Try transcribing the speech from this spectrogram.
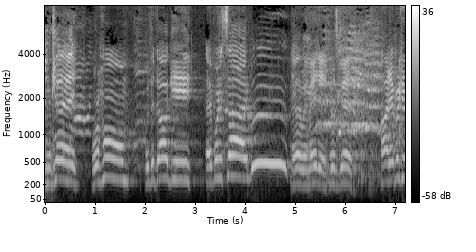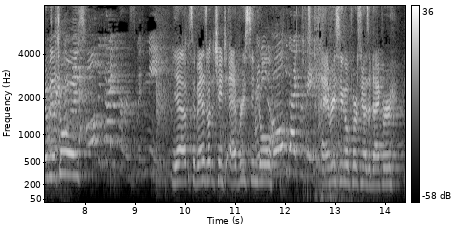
Okay, we're home with the doggy. Everyone inside. Woo! Yeah, we made it. It feels good. All right, everybody can open their toys. All the diapers with me. Yeah, Savannah's about to change every I need single all the diaper babies. every single person who has a diaper,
